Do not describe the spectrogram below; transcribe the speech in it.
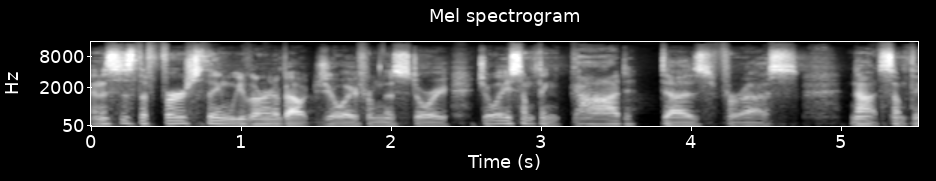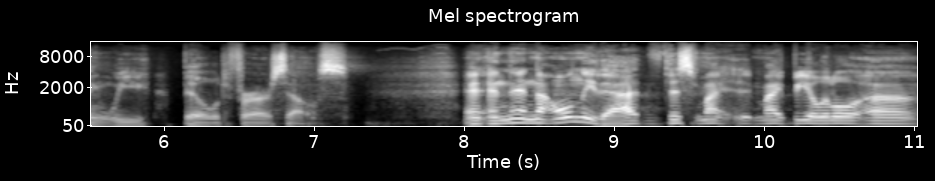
And this is the first thing we learn about joy from this story. Joy is something God does for us, not something we build for ourselves. And, and then not only that, this might, it might be a little uh,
